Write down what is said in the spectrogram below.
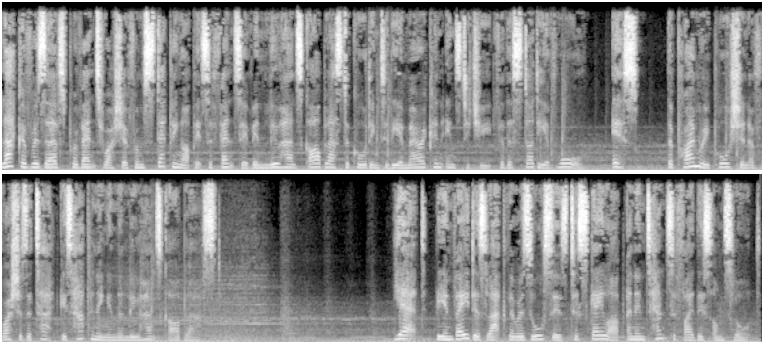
Lack of reserves prevents Russia from stepping up its offensive in Luhansk Oblast according to the American Institute for the Study of War, ISW. The primary portion of Russia's attack is happening in the Luhansk Oblast. Yet, the invaders lack the resources to scale up and intensify this onslaught.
